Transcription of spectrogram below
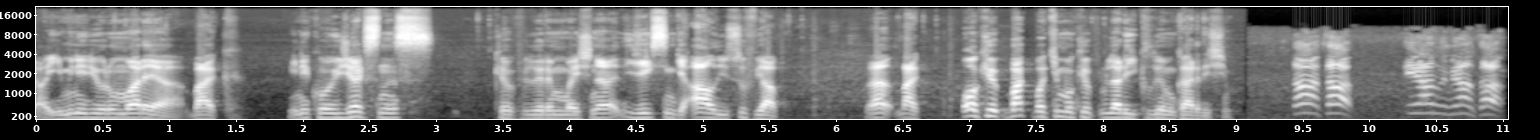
Ya yemin ediyorum var ya bak beni koyacaksınız köprülerin başına diyeceksin ki al Yusuf yap. Ben, bak o köp bak bakayım o köprüler yıkılıyor mu kardeşim. Tamam tamam. İnandım inandım tamam.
